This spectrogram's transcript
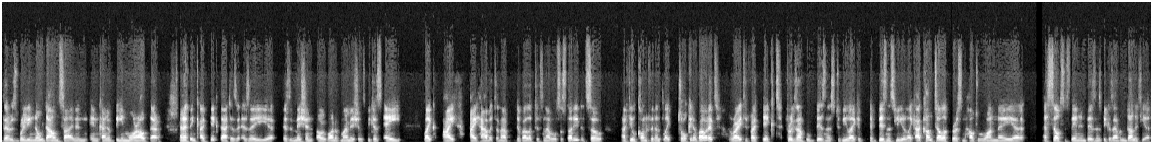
there is really no downside in in kind of being more out there. And i think i picked that as a as a as a mission or one of my missions because a like i i have it and i've developed it and i've also studied it so i feel confident like talking about it right? If i picked for example business to be like a, a business leader like i can't tell a person how to run a uh, a self-sustaining business because i haven't done it yet.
